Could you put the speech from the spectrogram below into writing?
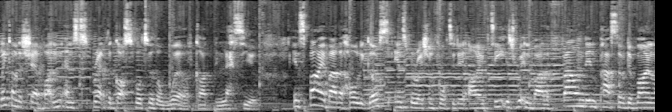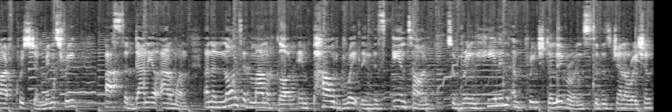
click on the share button and spread the gospel to the world. God bless you. Inspired by the Holy Ghost, Inspiration for Today IFT is written by the founding pastor of Divine Life Christian Ministry Pastor Daniel Anwan, an anointed man of God empowered greatly in this end time to bring healing and preach deliverance to this generation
